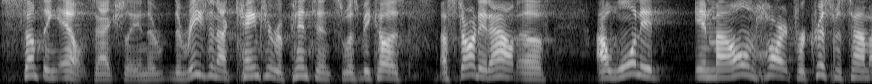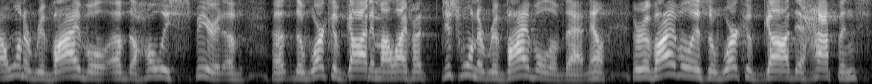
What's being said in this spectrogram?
something else, actually. And the, the reason I came to repentance was because I started out of, I wanted in my own heart for Christmas time, I want a revival of the Holy Spirit, of uh, the work of God in my life. I just want a revival of that. Now, a revival is a work of God that happens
